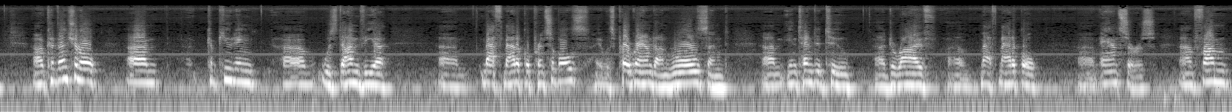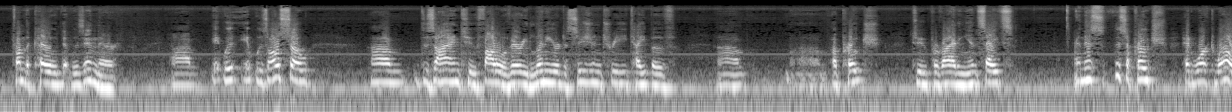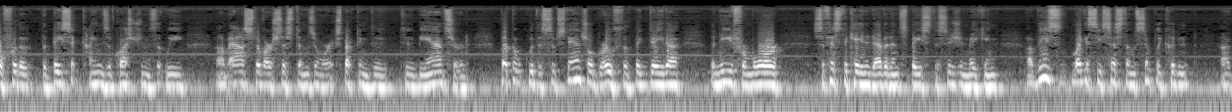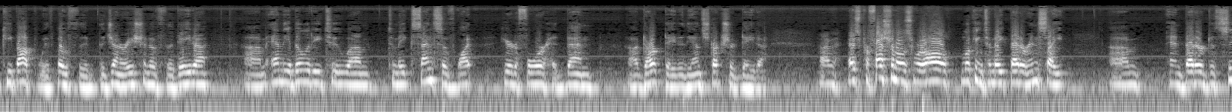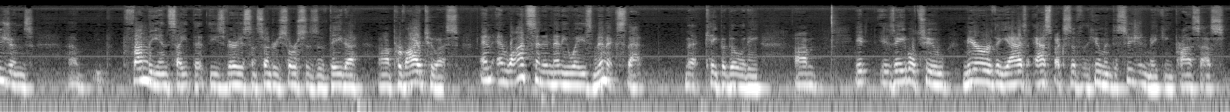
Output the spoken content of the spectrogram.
uh, conventional um, computing uh, was done via um, mathematical principles. It was programmed on rules and um, intended to uh, derive uh, mathematical uh, answers uh, from from the code that was in there. Um, it was it was also um, designed to follow a very linear decision tree type of um, um, approach to providing insights. And this, this approach had worked well for the, the basic kinds of questions that we um, asked of our systems and were expecting to, to be answered. But the, with the substantial growth of big data, the need for more sophisticated evidence-based decision making, uh, these legacy systems simply couldn't uh, keep up with both the, the generation of the data um, and the ability to um, to make sense of what heretofore had been uh, dark data, the unstructured data. Um, as professionals, we're all looking to make better insight um, and better decisions uh, from the insight that these various and sundry sources of data uh, provide to us. And, and Watson, in many ways, mimics that, that capability. Um, it is able to mirror the as aspects of the human decision making process,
